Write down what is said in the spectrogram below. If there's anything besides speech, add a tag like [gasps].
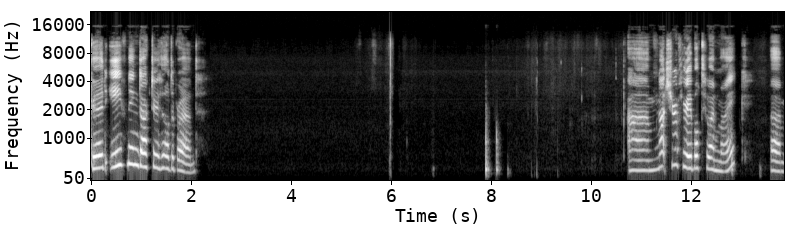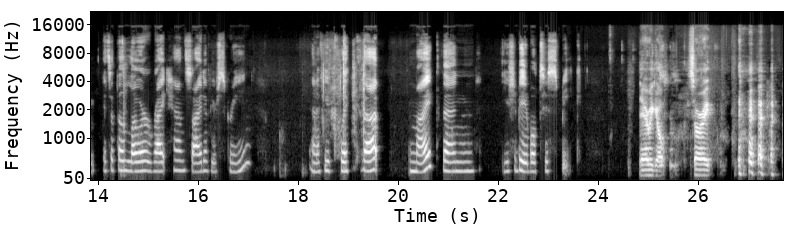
Good evening, Dr. Hildebrand. I'm not sure if you're able to unmic. Um, it's at the lower right hand side of your screen. And if you click that mic, then you should be able to speak. There we go. Sorry. [laughs]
